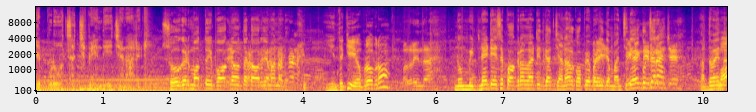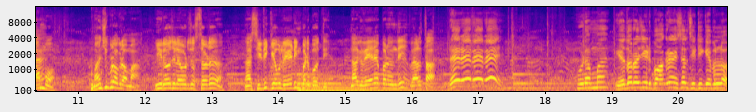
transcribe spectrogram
ఎప్పుడో చచ్చిపోయింది ఈ జనాలకి. షోగడ్ మొత్తం ఈ ప్రోగ్రామ్ అంతా కవర్ చేయమన్నాడు. ఇంతకీ ఏ ప్రోగ్రామ్? మొదలైందా నువ్వు మిడ్ నైట్ వేసే ప్రోగ్రామ్ లాంటిది కాదు జనాలకు ఉపయోగపడితే మంచిదే. కూర్చోరా. అర్థమైందా? వామ్మో మంచి ప్రోగ్రామా ఈ రోజులు ఎవడు చూస్తాడు? నా సిటీ కేబుల్ రేటింగ్ పడిపోద్ది. నాకు వేరే పని ఉంది వెళ్తా. రే రే రే రే. చూడమ్మా ఏదో రోజు ఈ ప్రోగ్రామ్ వేసాలి సిటీ కేబుల్లో.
